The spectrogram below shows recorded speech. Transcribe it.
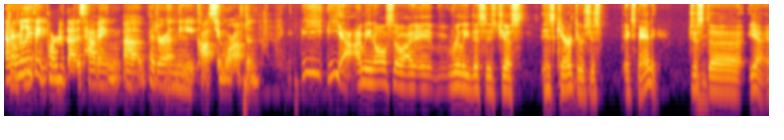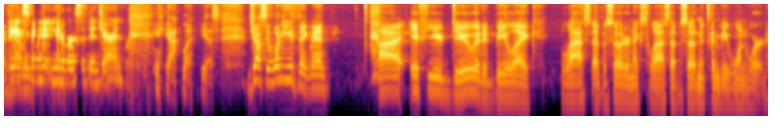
And I really think part of that is having uh, Pedro in the costume more often. Yeah, I mean, also, I really this is just his character is just expanding. Just uh, yeah, and The having expanded universe of Din Djarin. yeah, like, yes. Justin, what do you think, man? Uh, if you do, it'd be like last episode or next to last episode, and it's going to be one word.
